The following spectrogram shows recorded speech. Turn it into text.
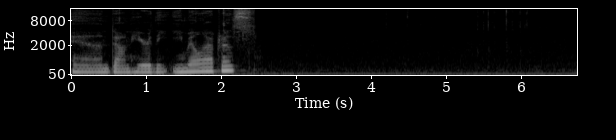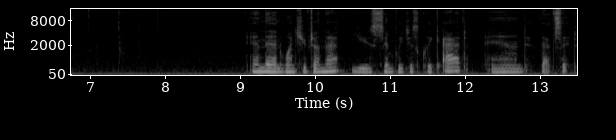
And down here, the email address. And then once you've done that, you simply just click add and that's it.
